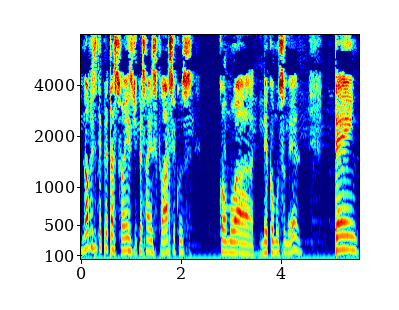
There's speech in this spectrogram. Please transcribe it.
novas interpretações de personagens clássicos, como a Neko Musume. Tem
